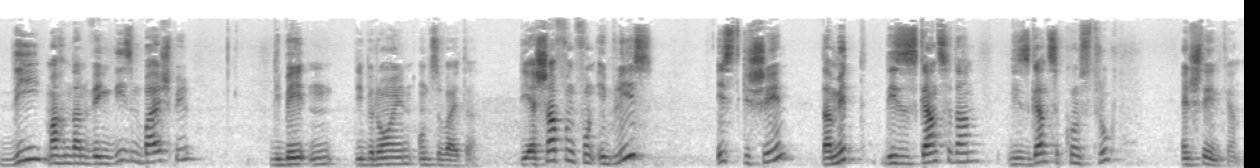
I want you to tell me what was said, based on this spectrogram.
die machen dann wegen diesem Beispiel, die beten, die bereuen und so weiter. Die Erschaffung von Iblis ist geschehen, damit dieses ganze dann, dieses ganze Konstrukt entstehen kann.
